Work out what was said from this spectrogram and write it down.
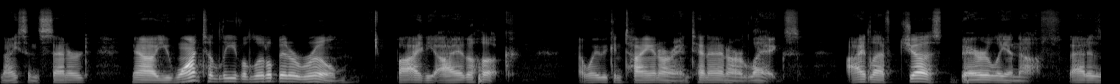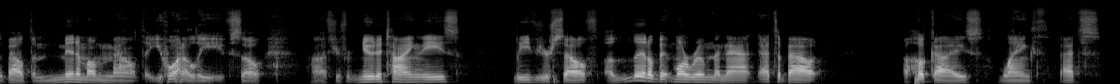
nice and centered. Now you want to leave a little bit of room by the eye of the hook. That way we can tie in our antenna and our legs. I left just barely enough. That is about the minimum amount that you want to leave. So uh, if you're new to tying these, leave yourself a little bit more room than that. That's about a hook eye's length. That's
